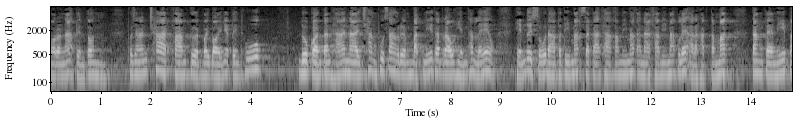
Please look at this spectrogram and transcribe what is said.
มรณะเป็นต้น เพราะฉะนั้นชาติความเกิดบ่อยๆเนี่ยเป็นทุกข์ ดูก่อนตันหานายช่างผู้สร้างเรืองบัตรนี้ท่านเราเห็นท่านแล้ว เห็นด้วยโสดาปฏิมักสกทาคามิมักอนาคามิมักและอรหัตตมักตั้งแต่นี้ไป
